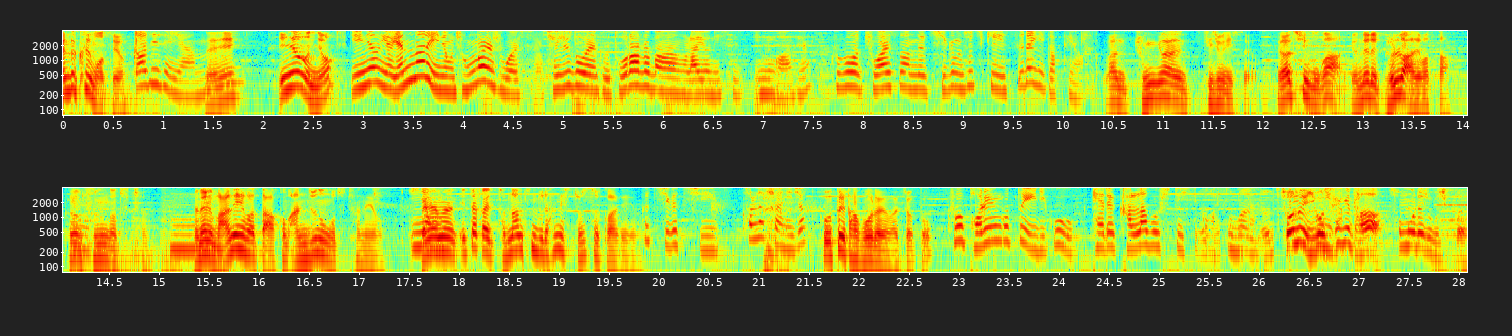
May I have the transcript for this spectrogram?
핸드크림 어때요? 꺼지세요. 네 인형은요? 인형이요. 옛날에 인형 정말 좋아했어요. 제주도에 그 도라르방 라이언 있, 있는 거 아세요? 그거 좋아했었는데 지금은 솔직히 쓰레기 같아요. 난 중요한 기준이 있어요 여자친구가 연애를 별로 안 해봤다 그럼 음. 주는 건 추천 음, 연애를 많이 해봤다 그럼 안 주는 거 추천해요 인형. 왜냐면 이때까지 전 남친들이 한 개씩 줬을 거 아니에요 그치 그치. 컬렉션이죠? 그거 어떻게 다 버려요 맞죠 또? 그거 버리는 것도 일이고 배를 갈라볼 수도 있을 것 같습니다. 저는 이거. 세 개 다 선물해주고 싶어요.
